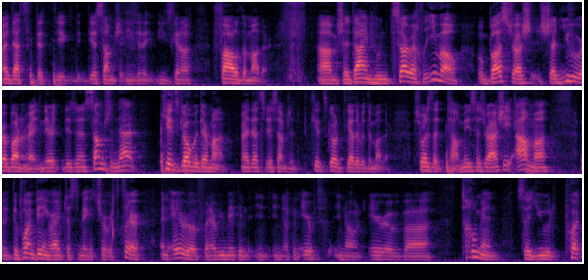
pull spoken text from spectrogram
Right? That's the, the, the assumption. He's gonna he's gonna follow the mother. Um. Right? There, there's an assumption that kids go with their mom. Right? That's the assumption. Kids go together with the mother. So what does that tell me? Says Rashi, Alma. The point being, right, just to make it sure it's clear, an eruv, whenever you make an, in, in like an eruv, you know, an eruv uh, tchumen, so you would put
